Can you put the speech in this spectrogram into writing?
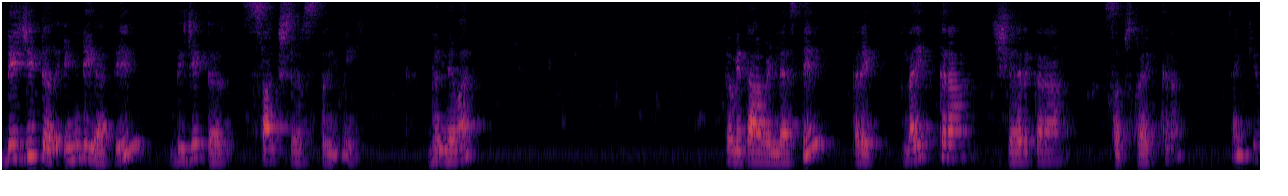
डिजिटल इंडियातील डिजिटल साक्षर स्त्री मी. धन्यवाद. कविता आवडल्या असतील तर एक लाईक करा शेअर करा सबस्क्राईब करा. थँक्यू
